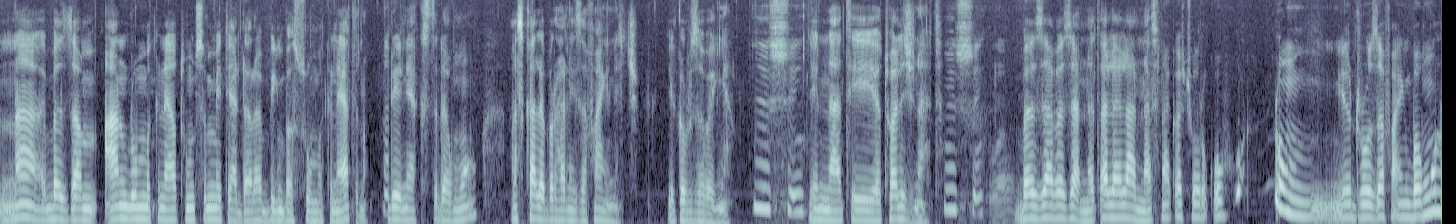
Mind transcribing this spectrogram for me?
እና በዛም አንዱ ምክንያቱም ስሜት ያደረብኝ በሱ ምክንያት ነው። የኔ አክስት ደግሞ አስካለ ብርሃኔ ዘፋኝ ነች፣ የክብር ዘበኛ። የእናቴ የቷ ልጅ ናት። በዛ በዛ ነጠለላ እናስናቀች ወርቁ ሁሉም የድሮ ዘፋኝ በሙሉ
